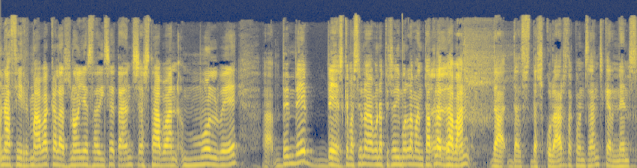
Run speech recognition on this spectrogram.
on afirmava que les noies de 17 anys estaven molt bé ben bé, bé, és que va ser una, un episodi molt lamentable Eh. davant de- de- d'escolars de, de quants anys, que eren nens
